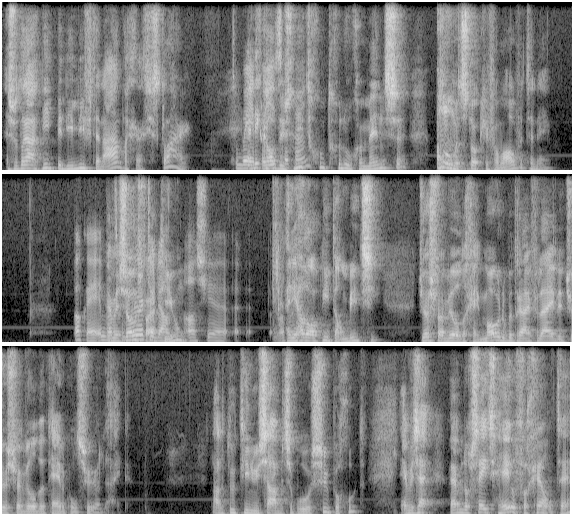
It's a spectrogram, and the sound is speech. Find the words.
En zodra het niet meer die liefde en aandacht krijgt, is het klaar. Toen ben je En ik had dus niet goed genoeg mensen om het stokje van me over te nemen. Oké, en mijn wat zoons gebeurt er dan jong. als je... eh, wat- En die hadden ook niet de ambitie. Joshua wilde geen modebedrijf leiden. Joshua wilde het hele concern leiden. Nou, dat doet hij nu samen met zijn broer supergoed. En we, zijn, we hebben nog steeds heel veel geld, hè?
